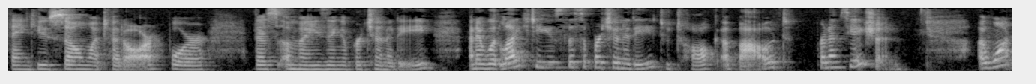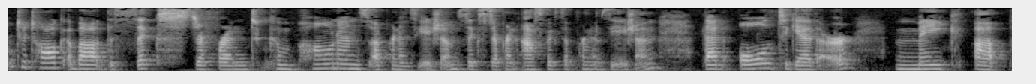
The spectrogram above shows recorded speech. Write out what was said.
Thank you so much Hadar for this amazing opportunity. And I would like to use this opportunity to talk about pronunciation. I want to talk about the six different components of pronunciation, six different aspects of pronunciation that all together make up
